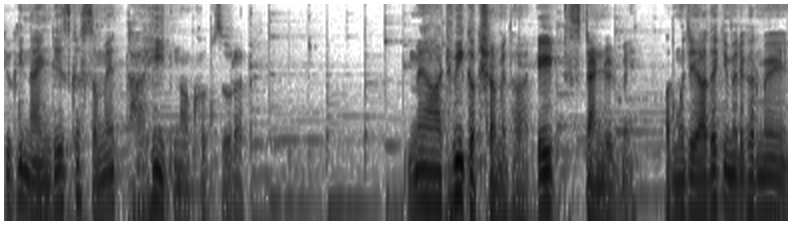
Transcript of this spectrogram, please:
क्योंकि 90s का समय था ही इतना खूबसूरत। मैं आठवीं कक्षा में था एट्थ स्टैंडर्ड में। और मुझे याद है कि मेरे घर में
